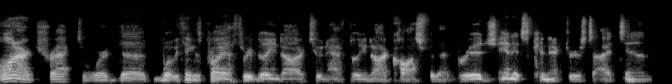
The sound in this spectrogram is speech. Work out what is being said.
on our track toward the what we think is probably a three billion dollar two and a half billion dollar cost for that bridge and its connectors to i-10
